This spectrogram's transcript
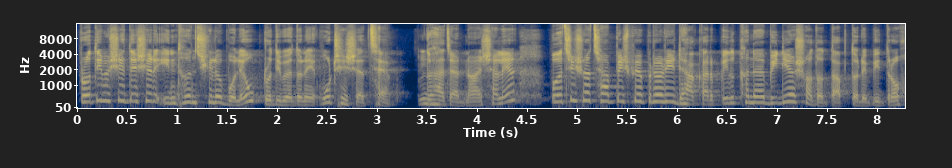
প্রতিবেশী দেশের ইন্ধন ছিল বলেও প্রতিবেদনে উঠে এসেছে। দু হাজার নয় সালের পঁচিশ ও ছাব্বিশ ফেব্রুয়ারি ঢাকার পিলখানা বিডিও সদর দপ্তরে বিদ্রোহ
